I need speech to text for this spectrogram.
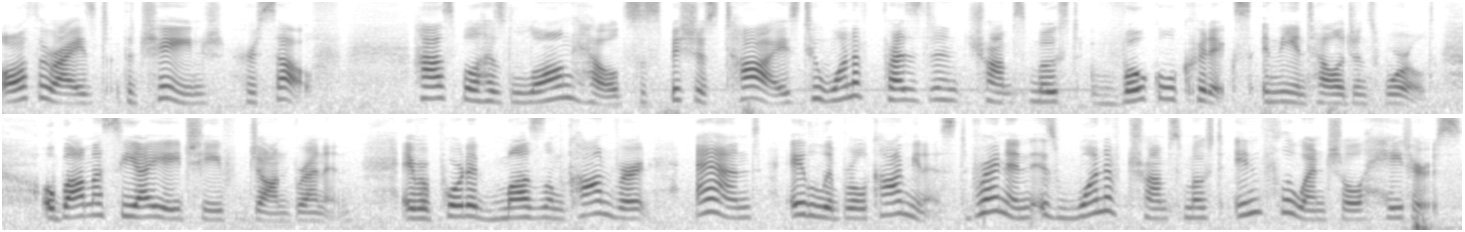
authorized the change herself. Haspel has long held suspicious ties to one of President Trump's most vocal critics in the intelligence world, Obama CIA chief John Brennan, a reported Muslim convert and a liberal communist. Brennan is one of Trump's most influential haters,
